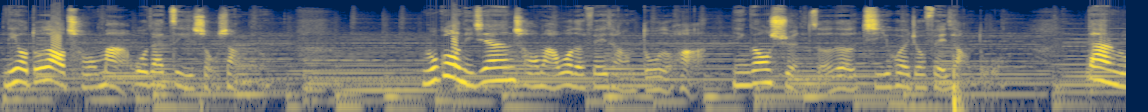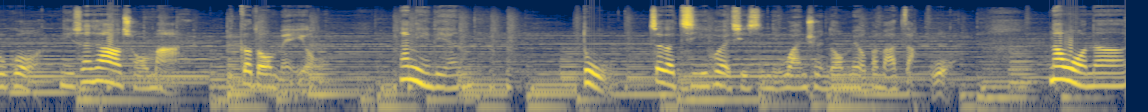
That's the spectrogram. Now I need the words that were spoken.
你有多少筹码握在自己手上呢？如果你今天筹码握得非常多的话，你能够选择的机会就非常多。但如果你身上的筹码一个都没有，那你连赌这个机会，其实你完全都没有办法掌握。那我呢，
